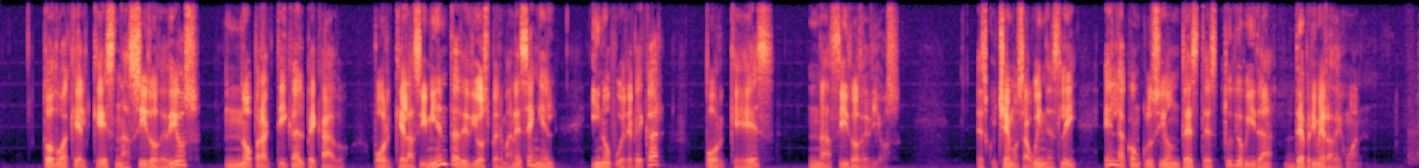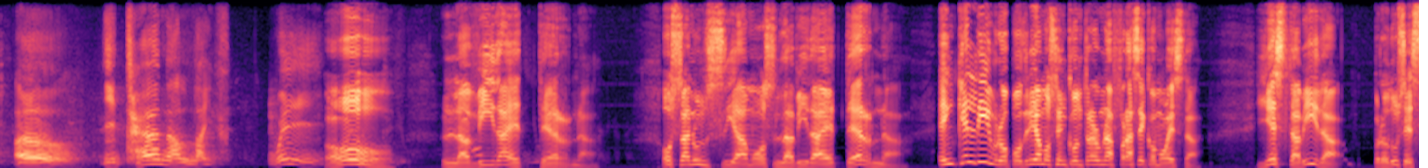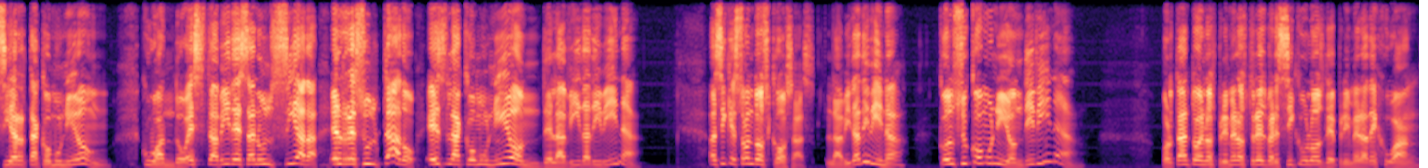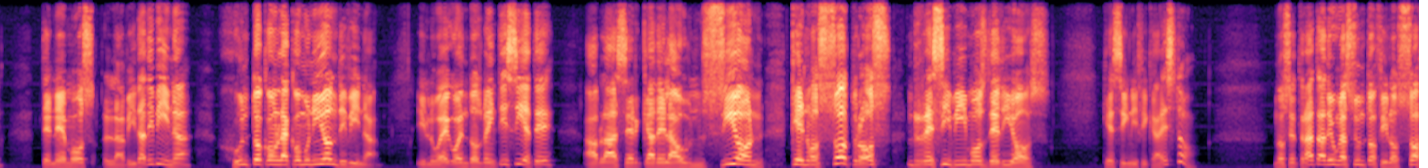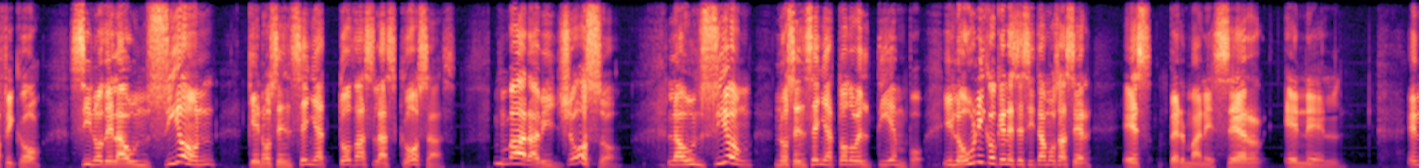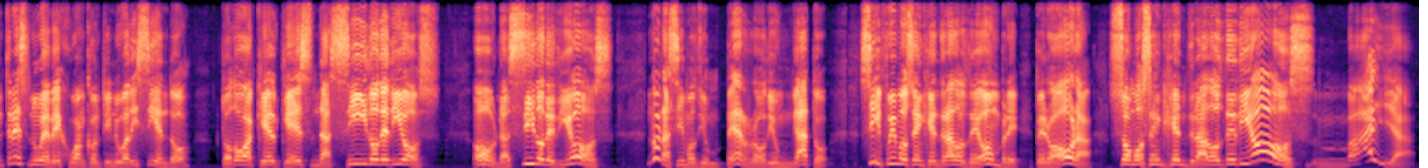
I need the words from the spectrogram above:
Todo aquel que es nacido de Dios no practica el pecado, porque la simiente de Dios permanece en él y no puede pecar, porque es nacido de Dios. Escuchemos a Witness Lee en la conclusión de este estudio vida de Primera de Juan. Oh, Oh, la vida eterna. Os anunciamos la vida eterna. ¿En qué libro podríamos encontrar una frase como esta? Y esta vida produce cierta comunión. Cuando esta vida es anunciada, el resultado es la comunión de la vida divina. Así que son dos cosas, la vida divina con su comunión divina. Por tanto, en los primeros tres versículos de Primera de Juan, tenemos la vida divina junto con la comunión divina. Y luego en 2.27 habla acerca de la unción que nosotros recibimos de Dios. ¿Qué significa esto? No se trata de un asunto filosófico, sino de la unción que nos enseña todas las cosas. Maravilloso. La unción nos enseña todo el tiempo y lo único que necesitamos hacer es permanecer en él. En 3.9 Juan continúa diciendo, todo aquel que es nacido de Dios. Oh, nacido de Dios. No nacimos de un perro o de un gato. Sí fuimos engendrados de hombre, pero ahora somos engendrados de Dios. Vaya.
